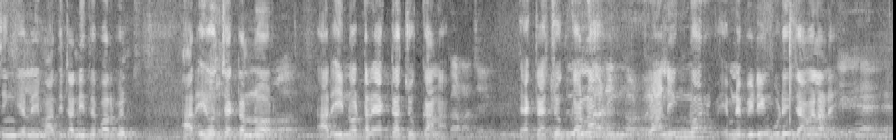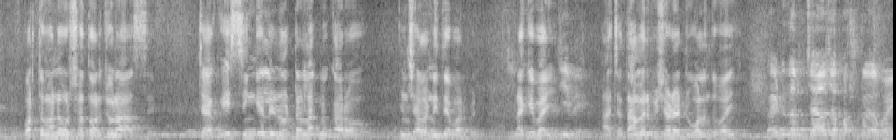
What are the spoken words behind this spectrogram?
সিঙ্গেল এই মাটিটা নিতে পারবেন। আর এই হচ্ছে একটা নর। আর এই নরটার একটা চোখ কানা। একটা চোখ কানা। রানিং নর এমনি বিডিং বুডিং ঝামেলা নেই। হ্যাঁ হ্যাঁ। বর্তমানে ওর সাথে ওর জোড়া আছে। যাই হোক এই সিঙ্গেল এই নটটা লাগল কারও ইনশাল্লাহ নিতে পারবেন। নাকি ভাই? আচ্ছা দামের বিষয়টা একটু বলেন তো ভাই। ভাই দাম চার হাজার পাঁচশো টাকা ভাই।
